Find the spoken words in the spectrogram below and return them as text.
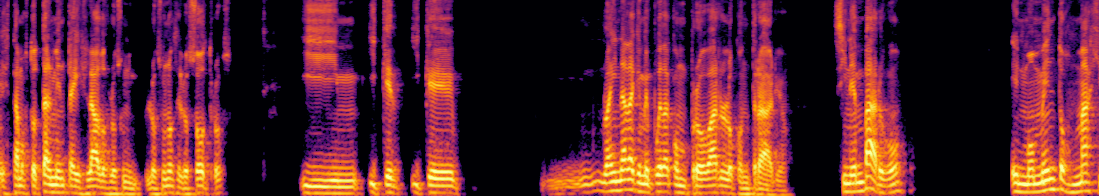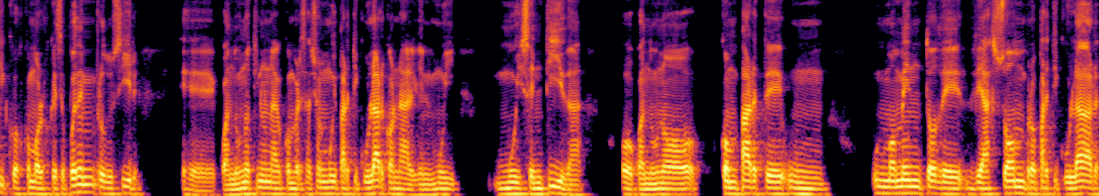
estamos totalmente aislados los, unos de los otros y, que, y que no hay nada que me pueda comprobar lo contrario. Sin embargo, en momentos mágicos como los que se pueden producir eh, cuando uno tiene una conversación muy particular con alguien, muy, muy sentida, o cuando uno comparte un, momento de, asombro particular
